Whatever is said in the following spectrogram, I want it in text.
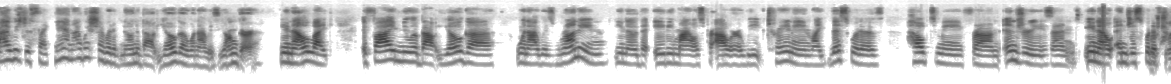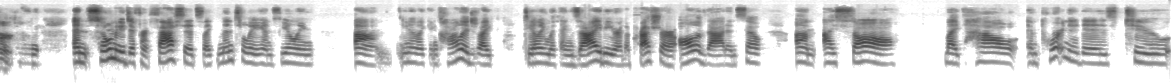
i was just like man i wish i would have known about yoga when i was younger. You know like if i knew about yoga when i was running you know the 80 miles per hour a week training like this would have helped me from injuries and you know and just would For have sure. helped me and so many different facets like mentally and feeling um you know like in college like dealing with anxiety or the pressure all of that and so um i saw like how important it is to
